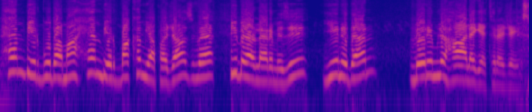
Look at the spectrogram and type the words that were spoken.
Hem bir budama hem bir bakım yapacağız ve biberlerimizi yeniden verimli hale getireceğiz.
